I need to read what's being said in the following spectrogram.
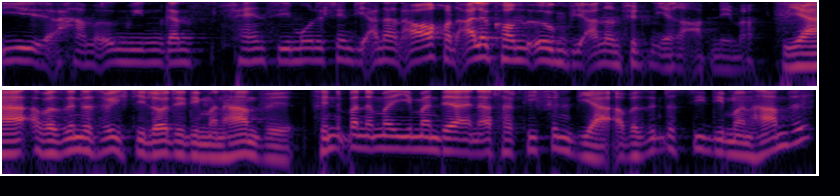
die haben irgendwie einen ganz fancy Modestil, die anderen auch und alle kommen irgendwie an und finden ihre Abnehmer. Ja, aber sind das wirklich die Leute, die man haben will? Findet man immer jemanden, der einen attraktiv findet? Ja, aber sind das die, die man haben will?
